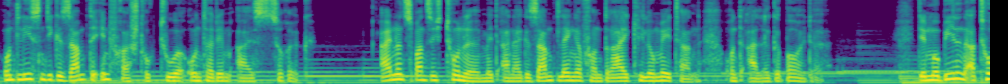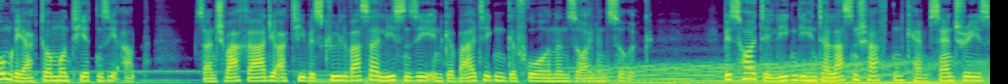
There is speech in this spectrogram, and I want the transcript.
und ließen die gesamte Infrastruktur unter dem Eis zurück. 21 Tunnel mit einer Gesamtlänge von drei Kilometern und alle Gebäude. Den mobilen Atomreaktor montierten sie ab. Sein schwach radioaktives Kühlwasser ließen sie in gewaltigen gefrorenen Säulen zurück. Bis heute liegen die Hinterlassenschaften Camp Centuries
